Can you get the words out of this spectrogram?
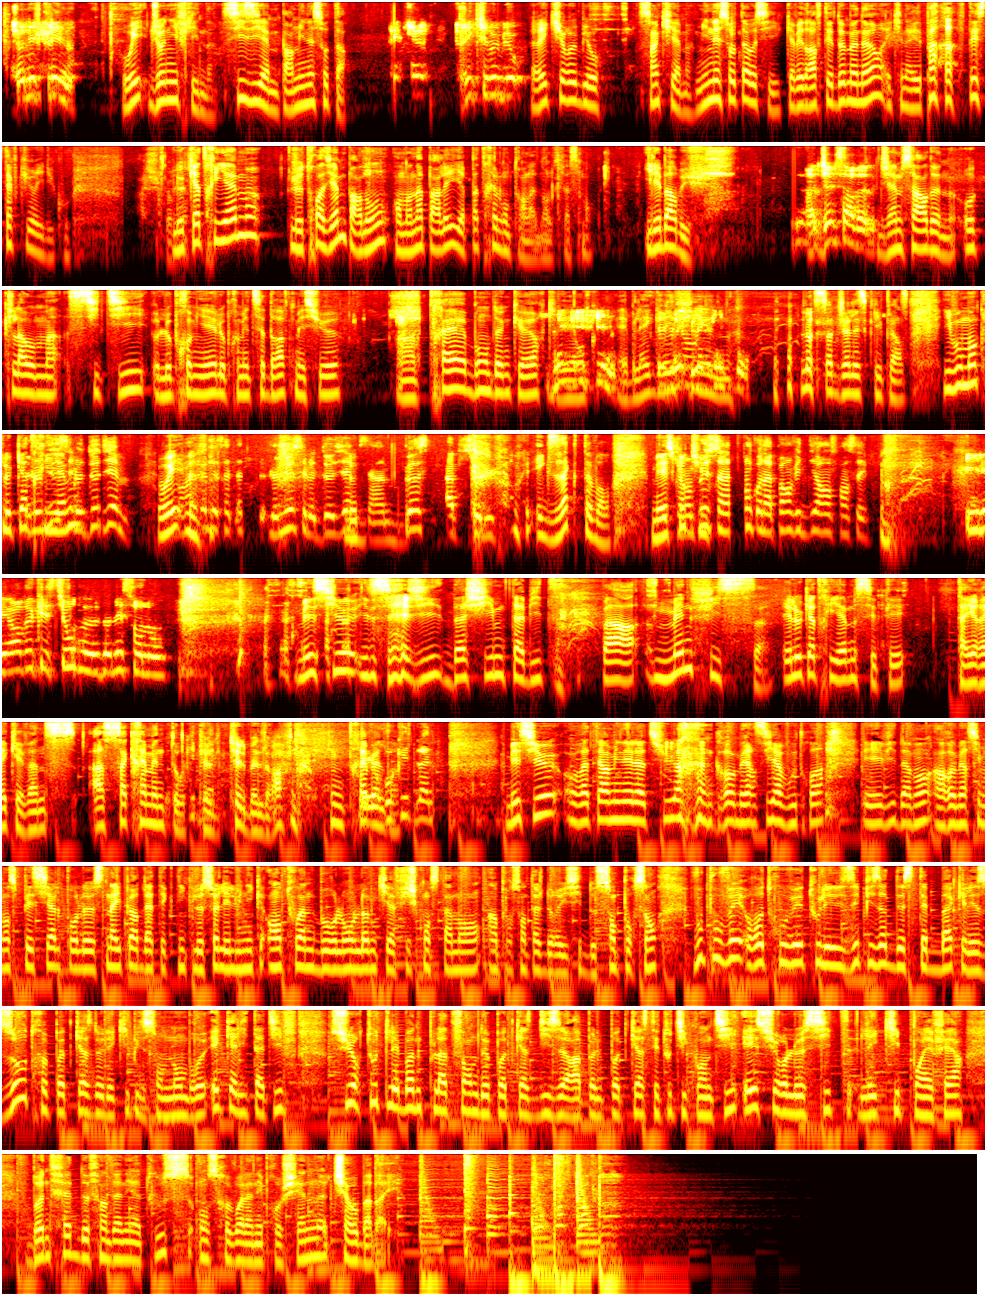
Johnny Flynn. Oui, Johnny Flynn, sixième par Minnesota. Ricky, Ricky Rubio. Ricky Rubio, cinquième. Minnesota aussi, qui avait drafté deux meneurs et qui n'avait pas drafté Steph Curry, du coup. Ah, Le quatrième, le troisième, pardon, on en a parlé il n'y a pas très longtemps, là, dans le classement. Il est barbu. Ah, James Harden. James Harden, Oklahoma City, le premier, le premier de cette draft, messieurs. Un très bon dunker qui Blake est Griffin. et Blake Blake Griffin. Los Angeles Clippers. Il vous manque le Le mieux, c'est quatrième. le deuxième. Oui, cette- Le mieux, c'est le deuxième. Le- C'est un bust absolu. exactement. Mais est-ce que en tu plus, c'est un nom qu'on n'a pas envie de dire en français. Il est hors de question de donner son nom. Messieurs, il s'agit d'Hashim Tabit par Memphis. Et le quatrième, c'était Tyrek Evans à Sacramento. Quelle, quelle belle draft. Une très Et belle l'année. Messieurs, on va terminer là-dessus. Un grand merci à vous trois. Et évidemment, un remerciement spécial pour le sniper de la technique, le seul et l'unique Antoine Bourlon, l'homme qui affiche constamment un pourcentage de réussite de 100%. Vous pouvez retrouver tous les épisodes de Step Back et les autres podcasts de l'équipe. Ils sont nombreux et qualitatifs sur toutes les bonnes plateformes de podcast, Deezer, Apple Podcast et tutti quanti, et sur le site l'équipe.fr. Bonne fête de fin d'année à tous. On se revoit l'année prochaine. Ciao, bye bye.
